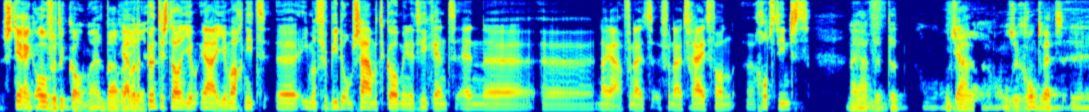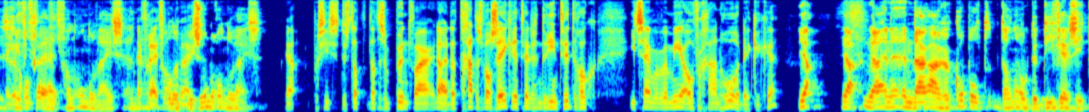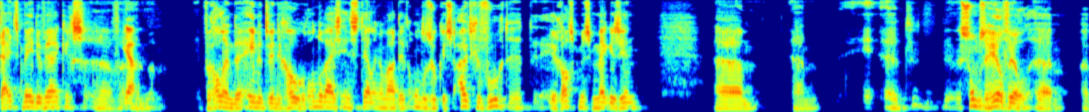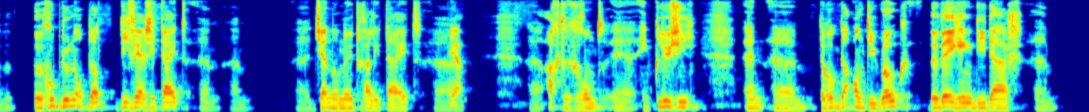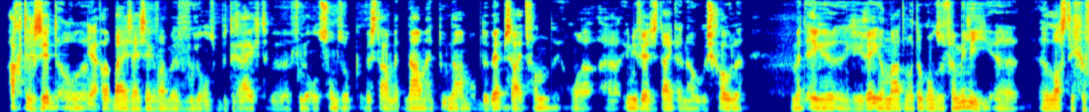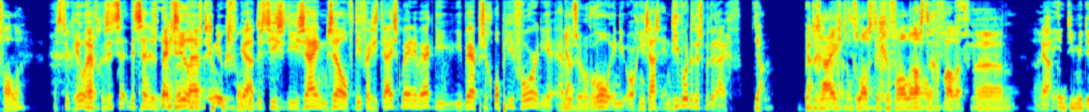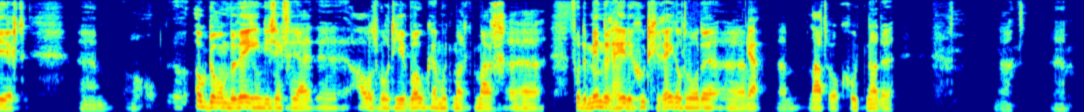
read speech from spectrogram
sterk over te komen. Hè, waar ja, maar het punt is dan, je, ja, je mag niet uh, iemand verbieden om samen te komen in het weekend. En nou ja, vanuit, vanuit vrijheid van godsdienst. Nou ja, of, dat, dat, onze, ja. onze grondwet geeft grondwet, vrijheid van onderwijs. En, en vrijheid van onderwijs. bijzonder onderwijs. Precies. Dus dat, dat is een punt waar, nou, dat gaat dus wel zeker in 2023 ook iets zijn waar we meer over gaan horen, denk ik, hè? Ja, ja, ja en, en daaraan gekoppeld dan ook de diversiteitsmedewerkers. ja vooral in de 21 hoger onderwijsinstellingen waar dit onderzoek is uitgevoerd, het Erasmus Magazine. Um, um, het, soms heel veel um, beroep doen op dat diversiteit, genderneutraliteit, ja. Uh, achtergrond, uh, inclusie. En toch ook de anti-woke beweging die daar achter zit, ja. waarbij zij zeggen van we voelen ons bedreigd, we voelen ons soms ook, we staan met naam en toenaam op de website van de uh, universiteiten en hogescholen. Met enige regelmaat wordt ook onze familie uh, lastig gevallen. Dat is natuurlijk heel heftig. Dit, dit zijn dus echt heel die, heftig nieuws, vond ja, ik. Dus die, die zijn zelf diversiteitsmedewerker, die, die werpen zich op hiervoor, die hebben ja. dus een rol in die organisatie en die worden dus bedreigd. Ja, bedreigd ja, of lastig gevallen. Lastig gevallen. Of, of uh, geïntimideerd. Um, ook door een beweging die zegt van ja, uh, alles wordt hier woke en moet maar, maar uh, voor de minderheden goed geregeld worden. Uh, ja. laten we ook goed naar de nou,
